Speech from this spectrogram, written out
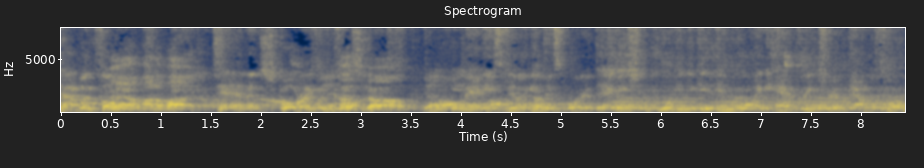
That one falls. Bam Adebayo. 10 and scoring with confidence. Oh man, he's feeling it this quarter. They should be looking to get him going every trip down the floor.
